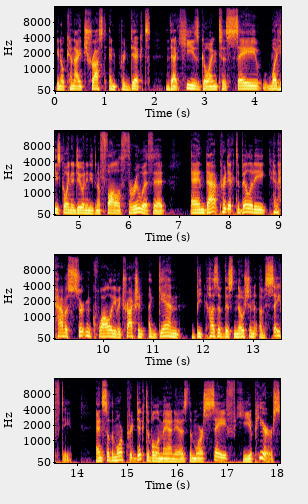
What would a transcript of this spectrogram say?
You know, can I trust and predict that he's going to say what he's going to do and he's going to follow through with it. And that predictability can have a certain quality of attraction, again, because of this notion of safety. And so the more predictable a man is, the more safe he appears.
